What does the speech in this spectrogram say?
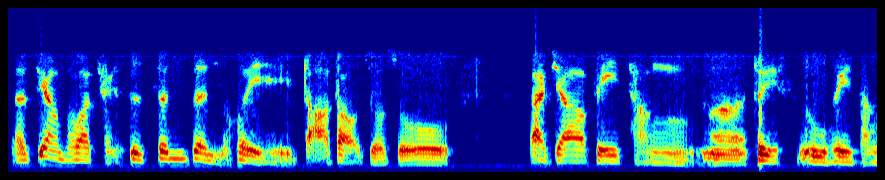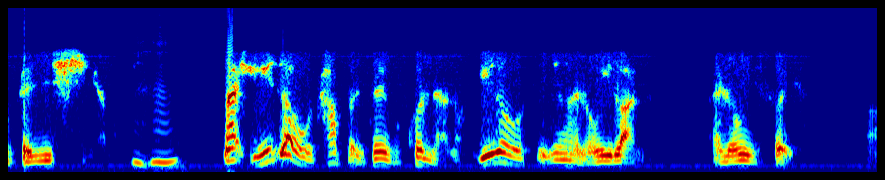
那这样的话才是真正会达到就是说大家非常呃对食物非常珍惜。嗯哼，那鱼肉它本身有困难了，鱼肉是因为很容易烂，很容易碎啊，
